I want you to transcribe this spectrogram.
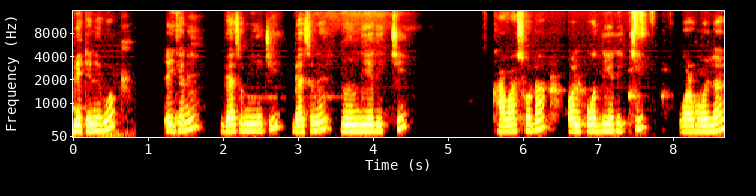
বেটে নেব। এইখানে বেসন নিয়েছি, বেসনে নুন দিয়ে দিচ্ছি, খাবার সোডা অল্প দিয়ে দিচ্ছি, গরম মশলার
